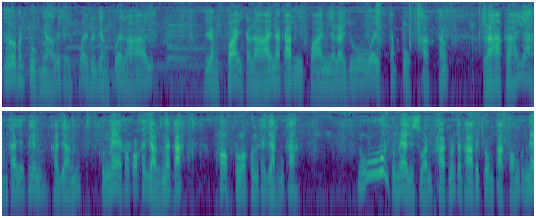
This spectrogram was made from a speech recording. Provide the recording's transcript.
เออมันปลูกหญ้าไว้ใส่กล้วยก็เลี้ยงกล้วยหลายเลี้ยงควายก็หลายนะครับ มีควายมีอะไรด้วย ทั้งปลูกผักทั้งหลากหลายอย่างค่ะยายเพนขยัน คุณแม่เขาก็ขยันนะคะ ครอบครัวคนขยันค่ะ นู้นคุณแม่อยู่สวนผักนู้จะพาไปชมผักของคุณแม่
